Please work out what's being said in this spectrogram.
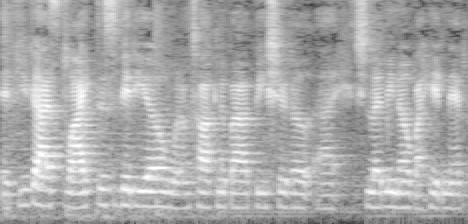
if you guys like this video, and what I'm talking about, be sure to uh, let me know by hitting that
